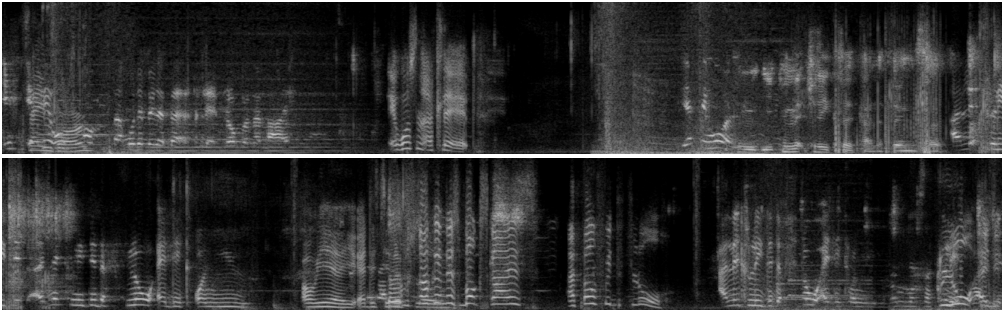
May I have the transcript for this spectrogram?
If, if Same, it bro. was Fox, that would have been a better clip, not gonna lie. It wasn't a clip. Yes, it was. You can, you can literally click anything, so. I literally did. I literally did a floor edit on you. Oh yeah, you edited So the I'm stuck in this box, guys. I fell through the floor. I literally did a floor edit on you. Man. That's a clip Floor edit,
